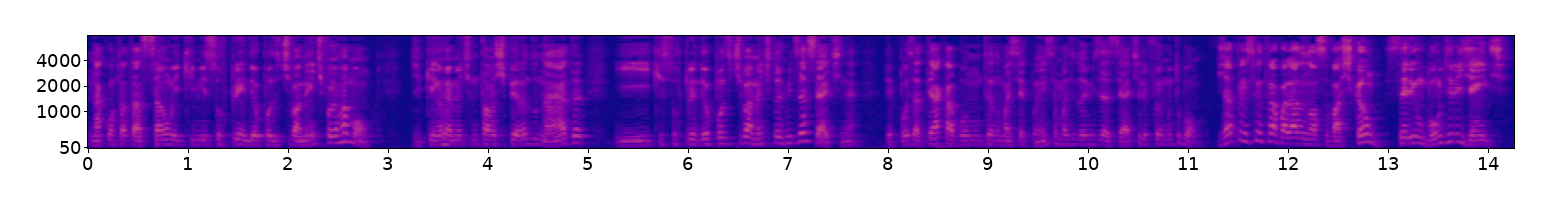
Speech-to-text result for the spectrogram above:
na contratação e que me surpreendeu positivamente foi o Ramon de quem eu realmente não estava esperando nada e que surpreendeu positivamente em 2017, né? Depois até acabou não tendo mais sequência, mas em 2017 ele foi muito bom. Já pensou em trabalhar no nosso Vascão? Seria um bom dirigente.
